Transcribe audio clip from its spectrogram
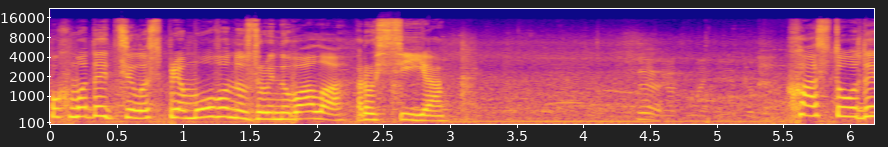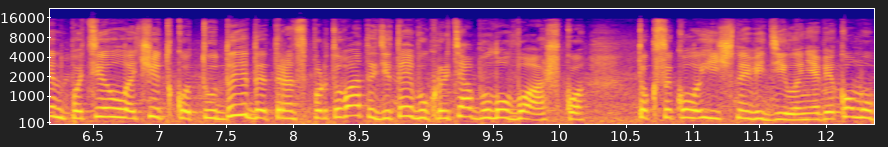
Охмадит цілеспрямовано зруйнувала Росія. Х-101 поцілила чітко туди, де транспортувати дітей в укриття було важко. Токсикологічне відділення, в якому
